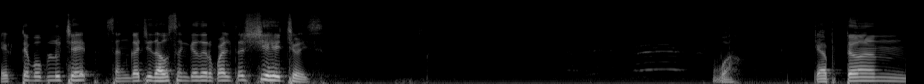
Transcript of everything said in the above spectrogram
एकट्या बबलूचे आहेत संघाची धावसंख्या जर पाहिली तर शेहेचाळीस. वा. कॅप्टन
